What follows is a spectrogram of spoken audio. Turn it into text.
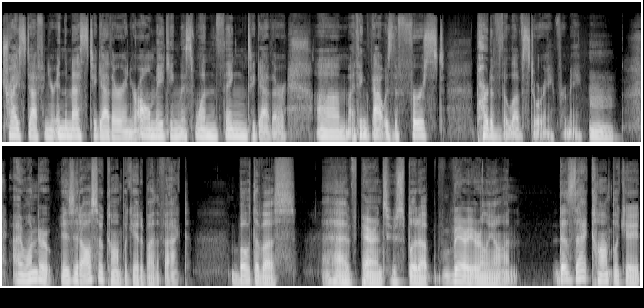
try stuff and you're in the mess together and you're all making this one thing together. Um, I think that was the first part of the love story for me. I wonder, is it also complicated by the fact both of us have parents who split up very early on? Does that complicate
